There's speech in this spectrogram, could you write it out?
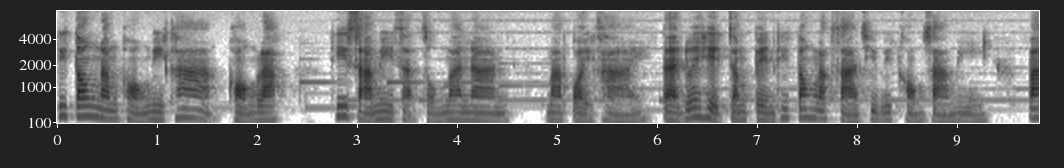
ที่ต้องนำของมีค่าของรัก ที่สามีสะสมมานาน มาปล่อยขาย แต่ด้วยเหตุจำเป็นที่ต้องรักษาชีวิตของสามี ป้า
